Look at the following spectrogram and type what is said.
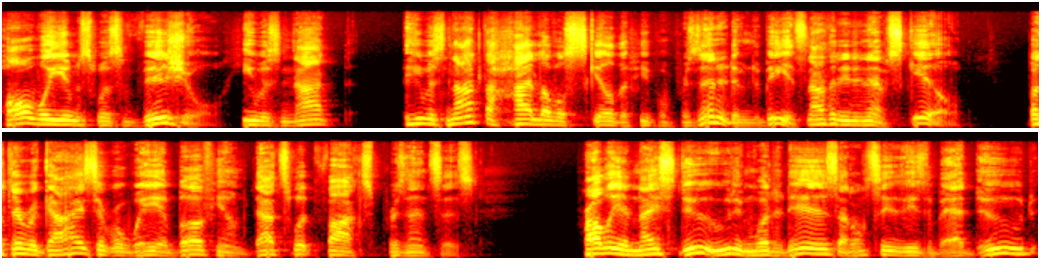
Paul Williams was visual. He was not he was not the high level skill that people presented him to be. It's not that he didn't have skill, but there were guys that were way above him. That's what Fox presents as probably a nice dude and what it is. I don't see that he's a bad dude,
